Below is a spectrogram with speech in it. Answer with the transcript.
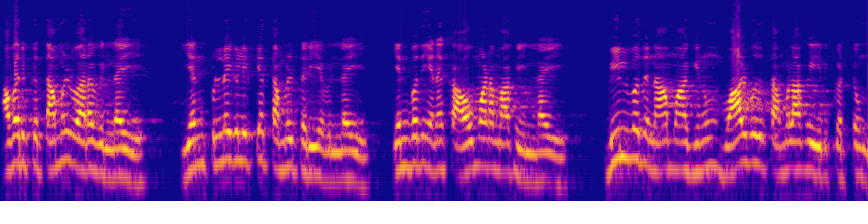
அவருக்கு தமிழ் வரவில்லை. என் பிள்ளைகளுக்கே தமிழ் தெரியவில்லை என்பது எனக்கு அவமானமாக இல்லை. வீழ்வது நாமாகினும் வாழ்வது தமிழாக இருக்கட்டும்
